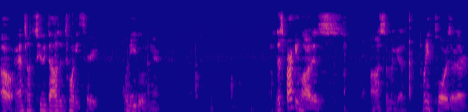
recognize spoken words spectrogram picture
Oh, until 2023. What are you doing here? This parking lot is awesome, I guess. How many floors are there?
